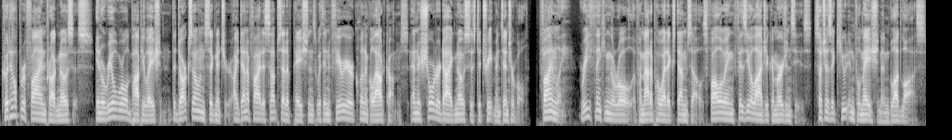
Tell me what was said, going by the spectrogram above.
could help refine prognosis. In a real world population, the dark zone signature identified a subset of patients with inferior clinical outcomes and a shorter diagnosis to treatment interval. Finally, rethinking the role of hematopoietic stem cells following physiologic emergencies, such as acute inflammation and blood loss.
